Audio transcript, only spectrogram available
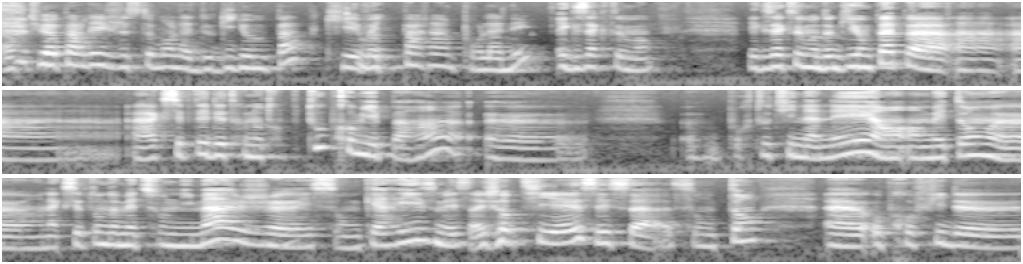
Alors tu as parlé justement là de Guillaume Pape qui est votre parrain pour l'année. Exactement. Exactement. Donc Guillaume Pape a, accepté d'être notre tout premier parrain. Euh, pour toute une année en, mettant, euh, en acceptant de mettre son image euh, et son charisme et sa gentillesse et son temps au profit de,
